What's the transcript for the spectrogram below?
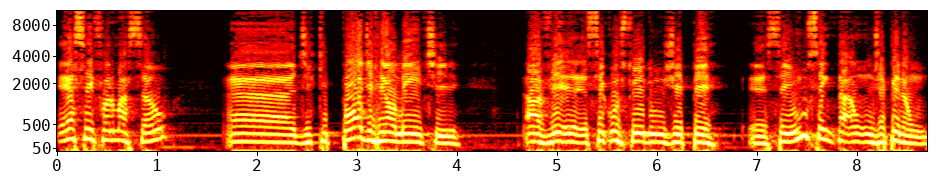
essa informação é, de que pode realmente haver, ser construído um GP é, sem um centavo, um GP não,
